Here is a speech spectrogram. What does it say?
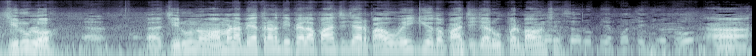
જીરું લો અ, જીરુંનો હમણાં બે ત્રણથી પેલા પાંચ હજાર ભાવ વહી ગયો તો પાંચ હજાર ઉપર બાવન છે. રૂપિયા પહોંચી ગયું હા.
